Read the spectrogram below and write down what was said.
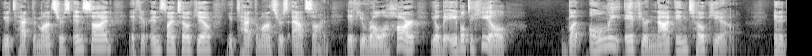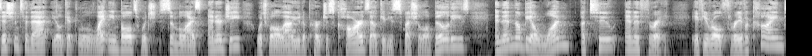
you attack the monsters inside. If you're inside Tokyo, you attack the monsters outside. If you roll a heart, you'll be able to heal, but only if you're not in Tokyo. In addition to that, you'll get little lightning bolts, which symbolize energy, which will allow you to purchase cards that'll give you special abilities. And then there'll be a one, a two, and a three. If you roll three of a kind,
